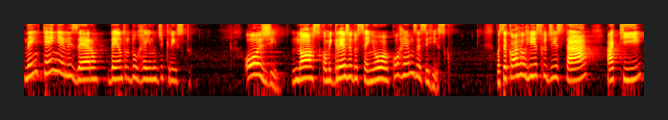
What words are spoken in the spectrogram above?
nem quem eles eram dentro do reino de Cristo. Hoje, nós, como igreja do Senhor, corremos esse risco. Você corre o risco de estar aqui,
